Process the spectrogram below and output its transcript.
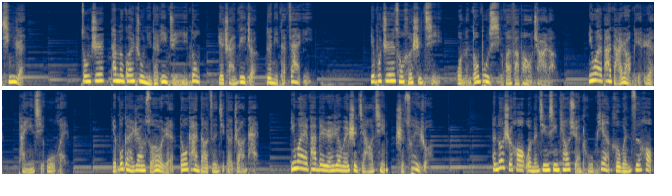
亲人。总之，他们关注你的一举一动，也传递着对你的在意。也不知从何时起，我们都不喜欢发朋友圈了，因为怕打扰别人，怕引起误会，也不敢让所有人都看到自己的状态，因为怕被人认为是矫情、是脆弱。很多时候，我们精心挑选图片和文字后，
